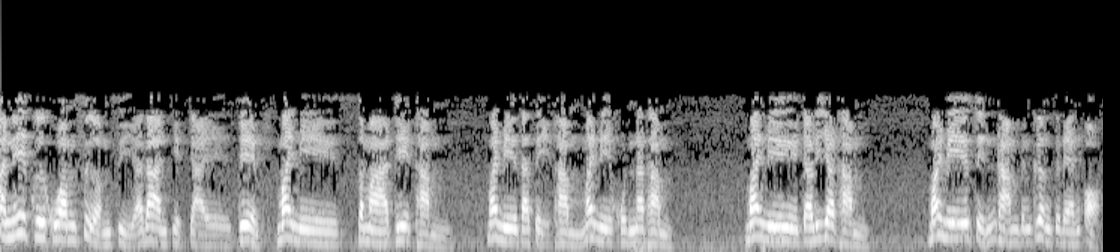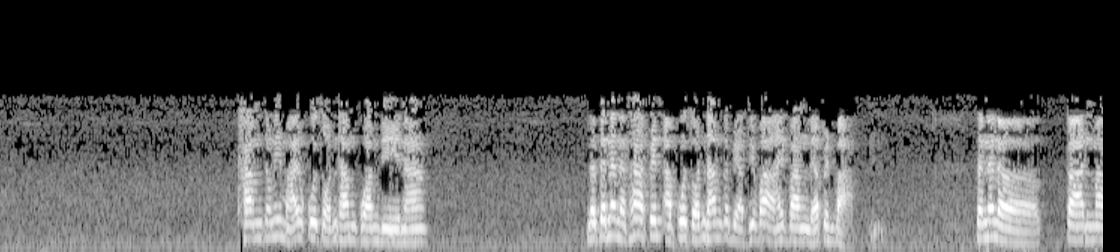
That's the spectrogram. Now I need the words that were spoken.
อันนี้คือความเสื่อมเสียด้านจิตใจที่ไม่มีสมาธิธรรม ไม่มีสติธรรม ไม่มีคุณธรรม ไม่มีจริยธรรม ไม่มีศีลธรรมเป็นเครื่องแสดงออก ธรรมตรงนี้หมายว่ากุศลธรรมความดีนะ แล้วแต่นั้นนะถ้าเป็นอกุศลธรรมก็แบบที่ว่าให้ฟังแล้วเป็นบาปแต่นั้นเออการมา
